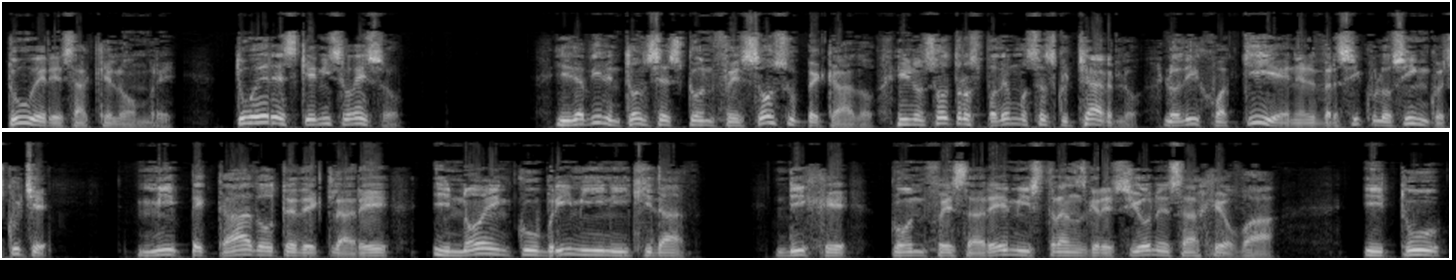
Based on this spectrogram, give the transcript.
Tú eres aquel hombre, tú eres quien hizo eso. Y David entonces confesó su pecado, y nosotros podemos escucharlo. Lo dijo aquí en el versículo cinco. Escuche, mi pecado te declaré, y no encubrí mi iniquidad. Dije, confesaré mis transgresiones a Jehová, y tú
